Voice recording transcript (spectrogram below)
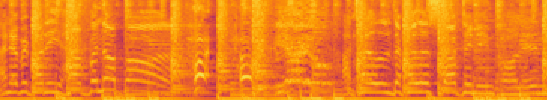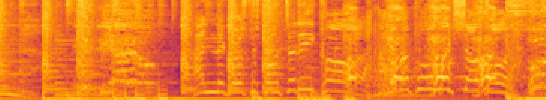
And everybody having a ball. Until the fellas started name calling. And the girls respond to the call. I hear a boy shout out.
